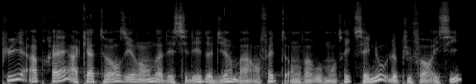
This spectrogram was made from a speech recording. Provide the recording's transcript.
puis après, à 14, Irlande a décidé de dire, bah en fait, on va vous montrer que c'est nous le plus fort ici.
